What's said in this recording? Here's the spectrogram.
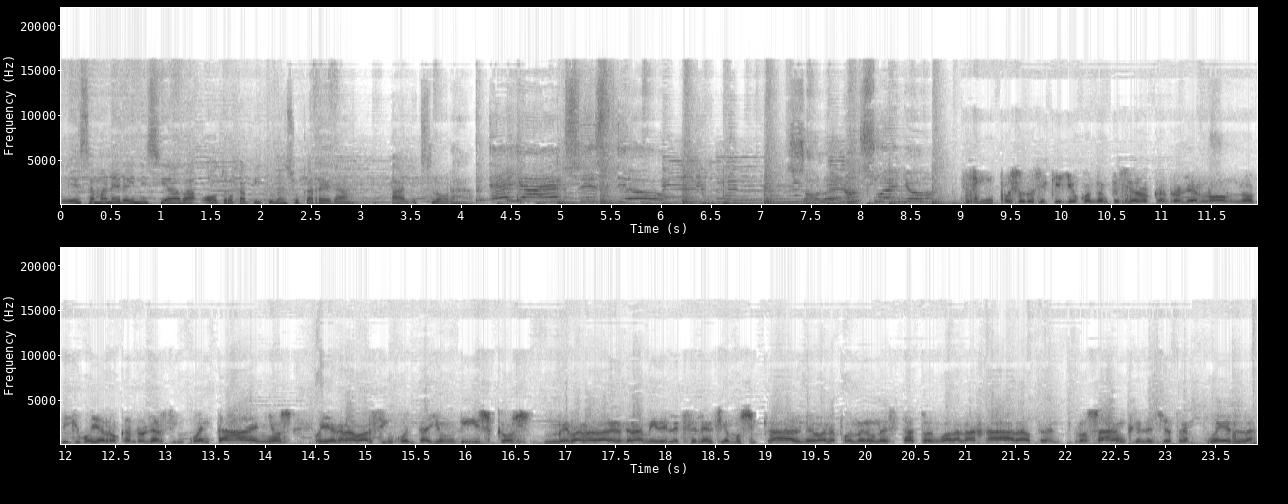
De esa manera iniciaba otro capítulo en su carrera, Alex Lora. Sí, pues ahora sí que yo cuando empecé a rock and rollear no, no dije voy a rock and rollear 50 años, voy a grabar 51 discos, me van a dar el Grammy de la excelencia musical, me van a poner una estatua en Guadalajara, otra en Los Ángeles y otra en Puebla.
